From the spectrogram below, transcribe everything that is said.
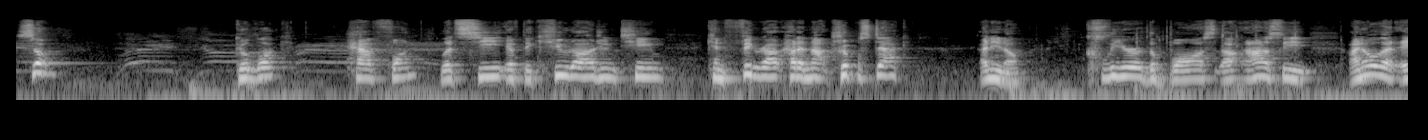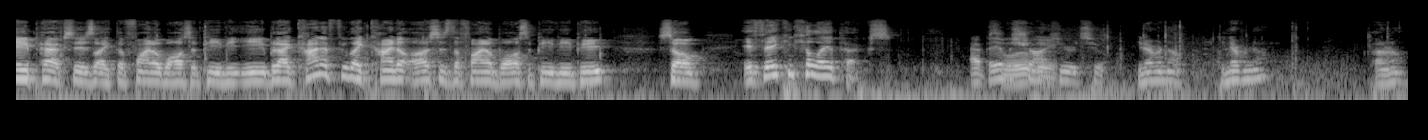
So, good luck. Have fun. Let's see if the Q dodging team can figure out how to not triple stack and, you know, clear the boss. Honestly, I know that Apex is like the final boss of PvE, but I kind of feel like Kinda Us is the final boss of PvP. So, if they can kill Apex, Absolutely. they have a shot here too. You never know. You never know. I don't know.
